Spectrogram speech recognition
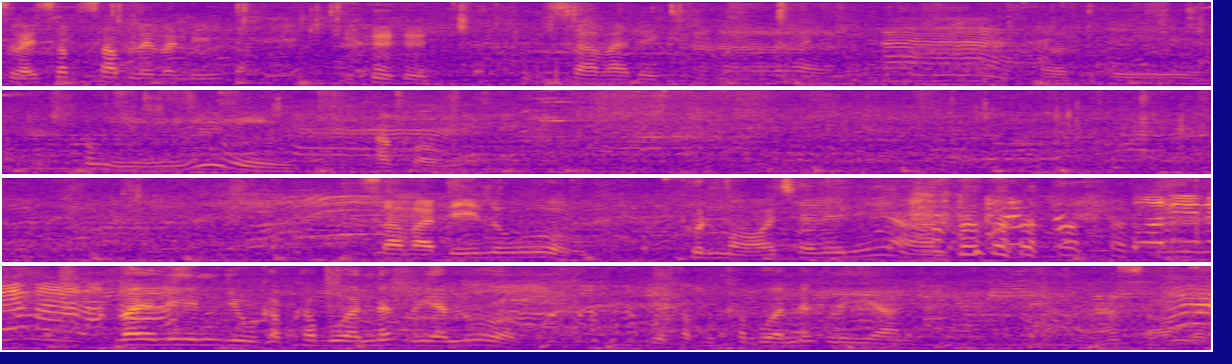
สวยๆซับๆเลยวันนี้ สวัสดีครับ ครับผมสวัสดีลูก คุณหมอใช่ไหมเนี่ยตัวรีนไม่มาเหรอไวลินอยู่กับขบวนนักเรียนลูก อยู่กับขบวนนักเรียนนะสองเลย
